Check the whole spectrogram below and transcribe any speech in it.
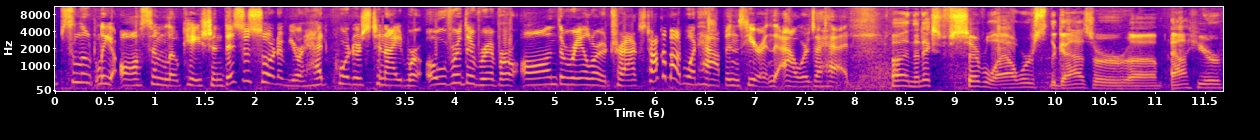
absolutely awesome location. This is sort of your headquarters tonight. We're over the river on the railroad tracks. Talk about what happens here in the hours ahead. Uh, in the next several hours, the guys are uh, out here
